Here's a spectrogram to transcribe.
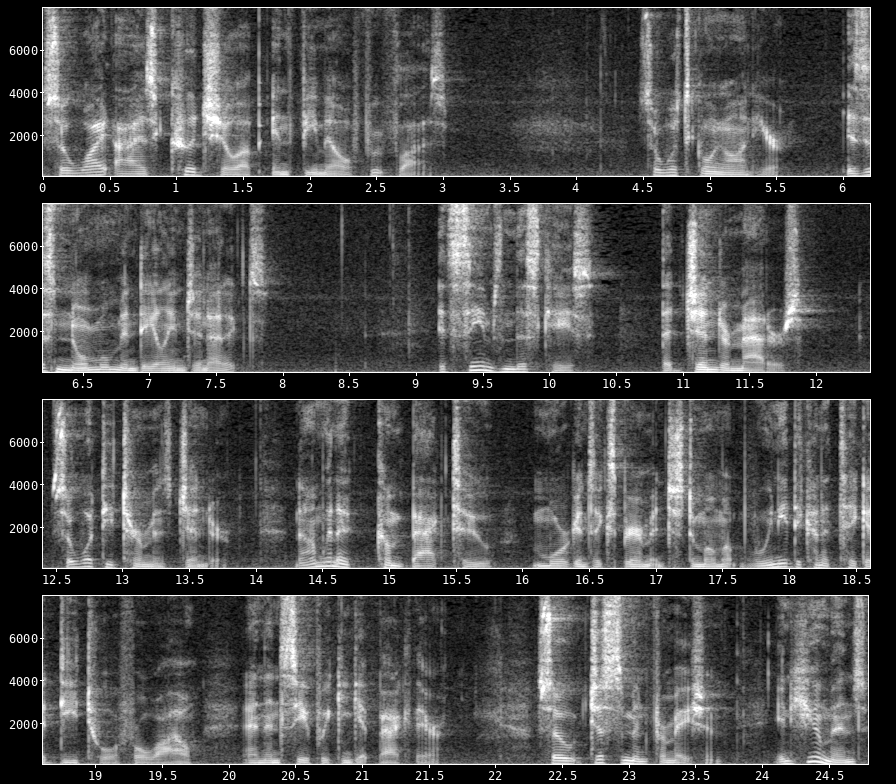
so white eyes could show up in female fruit flies. So what's going on here? Is this normal Mendelian genetics? It seems in this case that gender matters. So what determines gender? Now I'm going to come back to Morgan's experiment in just a moment, but we need to kind of take a detour for a while and then see if we can get back there. So just some information. In humans,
